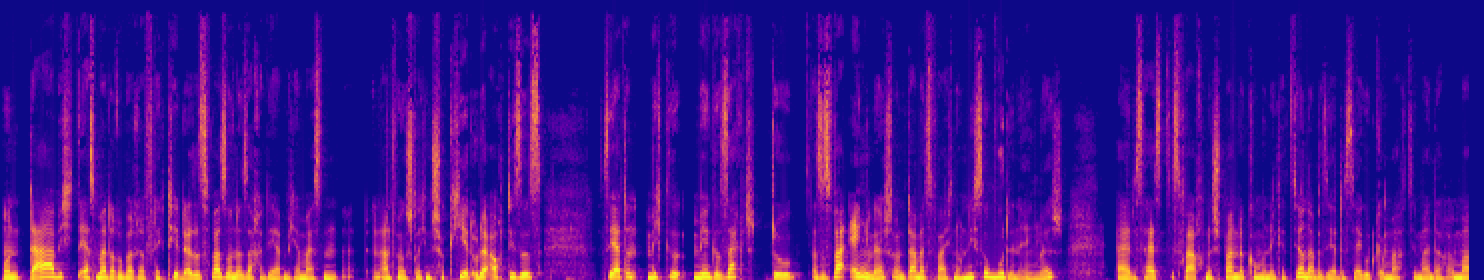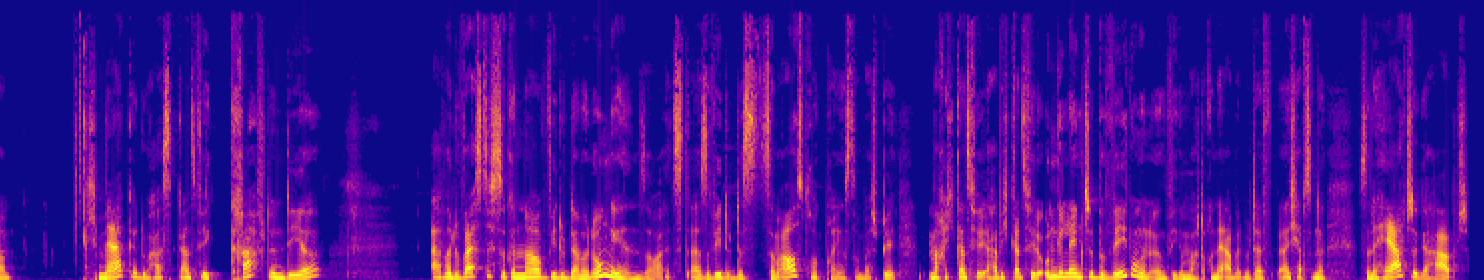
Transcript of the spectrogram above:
Und da habe ich erstmal darüber reflektiert. Also es war so eine Sache, die hat mich am meisten in Anführungsstrichen schockiert. Oder auch dieses, sie hat mich, mir gesagt, du, also es war Englisch und damals war ich noch nicht so gut in Englisch. Äh, das heißt, es war auch eine spannende Kommunikation, aber sie hat es sehr gut gemacht. Sie meinte auch immer, ich merke, du hast ganz viel Kraft in dir, aber du weißt nicht so genau, wie du damit umgehen sollst. Also wie du das zum Ausdruck bringst. Zum Beispiel mache ich ganz viel, habe ich ganz viele ungelenkte Bewegungen irgendwie gemacht, auch in der Arbeit mit der, ich habe so eine so eine Härte gehabt.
